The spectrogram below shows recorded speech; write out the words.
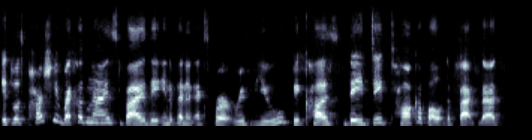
it was partially recognized by the independent expert review because they did talk about the fact that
